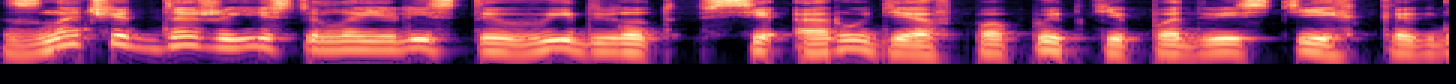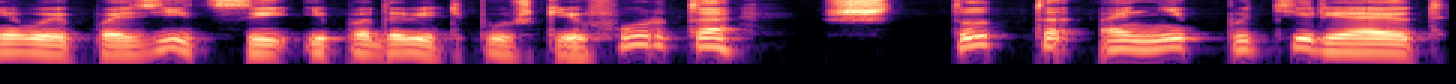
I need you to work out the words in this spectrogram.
Значит, даже если лоялисты выдвинут все орудия в попытке подвести их к огневой позиции и подавить пушки форта, что-то они потеряют.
